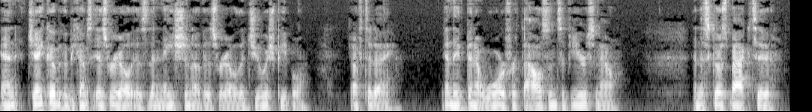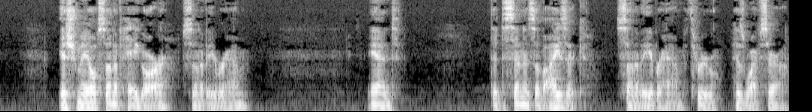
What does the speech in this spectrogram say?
and Jacob, who becomes Israel, is the nation of Israel, the Jewish people of today. And they've been at war for thousands of years now. And this goes back to Ishmael, son of Hagar, son of Abraham, and the descendants of Isaac, son of Abraham, through his wife Sarah.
